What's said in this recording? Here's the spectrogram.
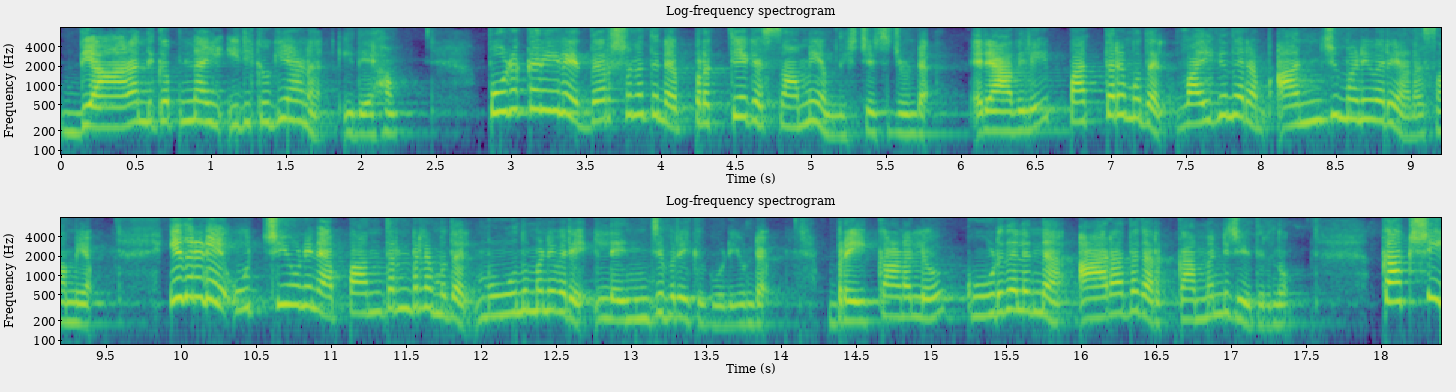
ധ്യാന നിഗപ്പനായി ഇരിക്കുകയാണ് ഇദ്ദേഹം. പുഴക്കരയിലെ ദർശനത്തിന് പ്രത്യേക സമയം നിശ്ചയിച്ചിട്ടുണ്ട്. രാവിലെ പത്തര മുതൽ വൈകുന്നേരം അഞ്ചു മണിവരെയാണ് സമയം. ഇതിനിടെ ഉച്ചയൂണിന് പന്ത്രണ്ടര മുതൽ മൂന്ന് മണിവരെ ലഞ്ച് ബ്രേക്ക് കൂടിയുണ്ട്. ബ്രേക്ക് ആണല്ലോ കൂടുതലെന്ന് ആരാധകർ കമന്റ് ചെയ്തിരുന്നു. കക്ഷി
